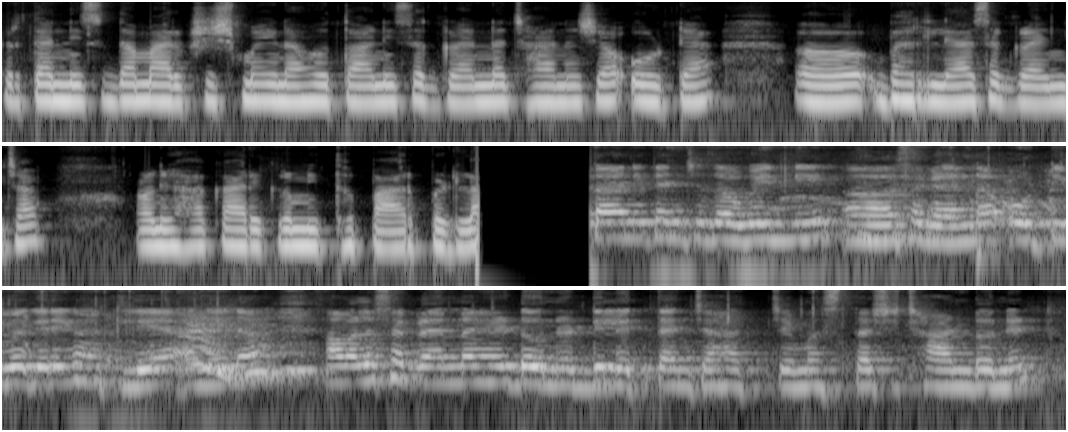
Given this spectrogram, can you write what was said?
तर त्यांनीसुद्धा मार्गशीर्ष महिना होता आणि सगळ्यांना छान अशा ओट्या भरल्या सगळ्यांच्या आणि हा कार्यक्रम इथं पार पडला. आणि त्यांच्या जाऊबाईंनी सगळ्यांना ओटी वगैरे घातली आहे आणि ना आम्हाला सगळ्यांना हे डोनेट दिलेत त्यांच्या हातचे मस्त असे छान डोनेट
